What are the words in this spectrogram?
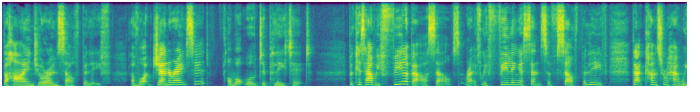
behind your own self belief of what generates it or what will deplete it. Because how we feel about ourselves, right? If we're feeling a sense of self belief, that comes from how we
